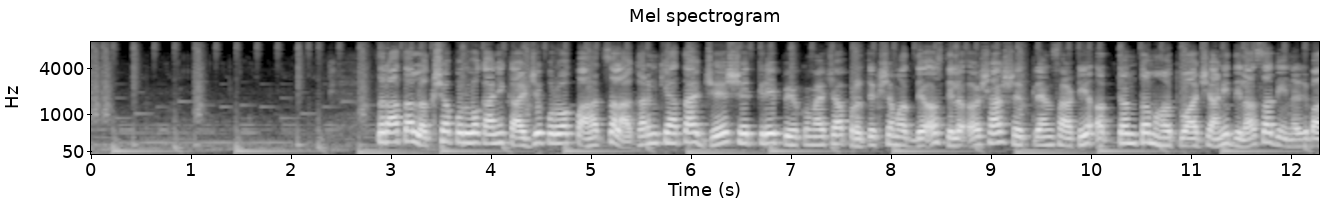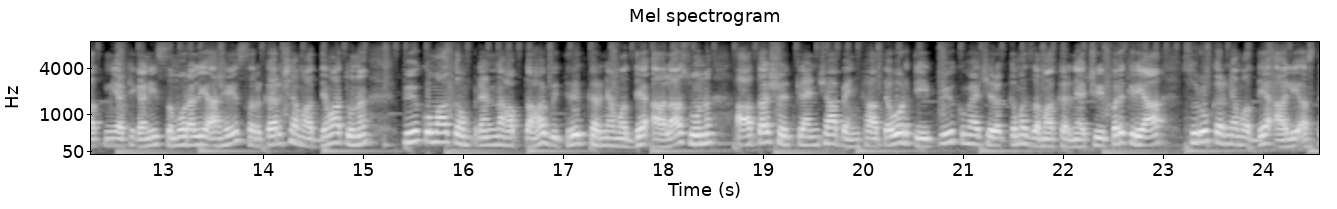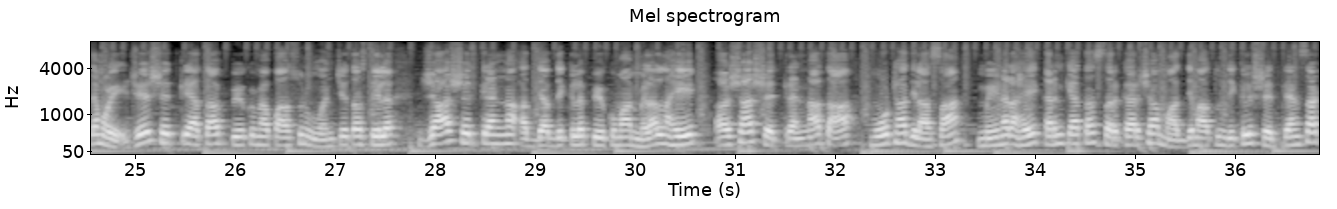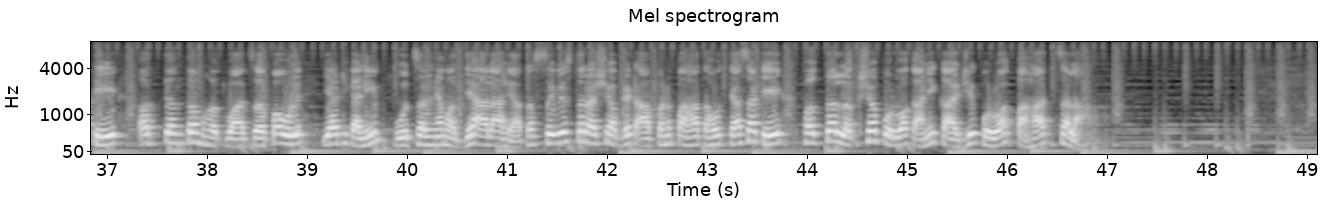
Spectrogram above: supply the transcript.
तर आता लक्षपूर्वक आणि काळजीपूर्वक पाहत चला कारण की आता जे शेतकरी पीक विम्याच्या प्रतीक्षेमध्ये असतील अशा शेतकऱ्यांसाठी अत्यंत महत्त्वाची आणि दिलासा देणारी बातमी या ठिकाणी समोर आली आहे. सरकारच्या माध्यमातून पीक विमा कंपन्यांना हप्ता हा वितरित करण्यामध्ये आला असून आता शेतकऱ्यांच्या बँक खात्यावरती पीक विम्याची रक्कम जमा करण्याची प्रक्रिया सुरू करण्यामध्ये आली असल्यामुळे जे शेतकरी आता पीक विम्यापासून वंचित असतील ज्या शेतकऱ्यांना अद्याप देखील पीक विमा मिळाला नाही अशा शेतकऱ्यांना आता मोठा दिलासा मिळणार आहे. कारण की आता सरकारच्या माध्यमातून देखील शेतकऱ्यांसाठी अत्यंत महत्त्वाचं पाऊल या ठिकाणी उचलण्यामध्ये आलं आहे. आता सविस्तर अशी अपडेट आपण पाहत आहोत. त्यासाठी फक्त लक्षपूर्वक आणि काळजीपूर्वक पाहत चला.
